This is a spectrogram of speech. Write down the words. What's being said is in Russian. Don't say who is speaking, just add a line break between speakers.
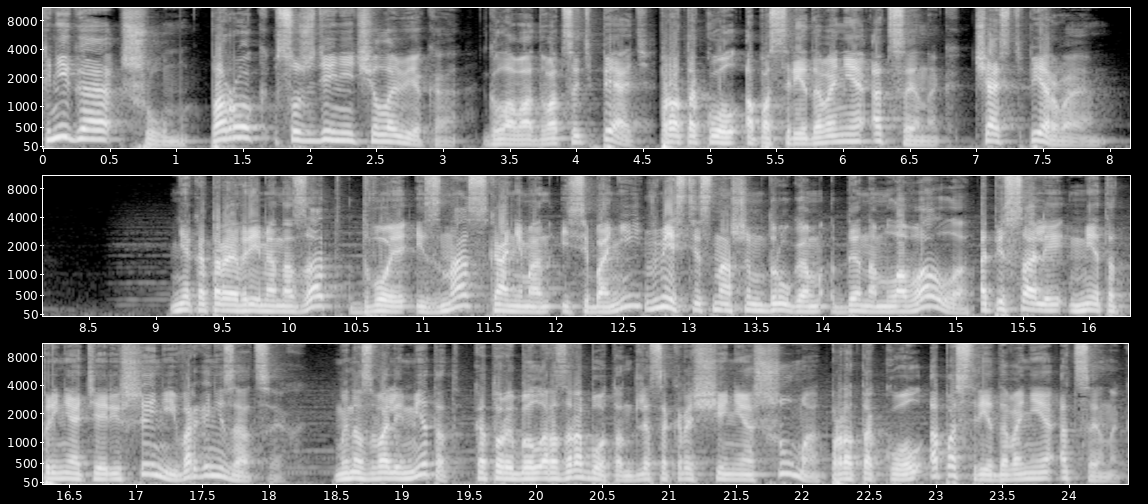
Книга «Шум. Порог в суждении человека». Глава 25. Протокол опосредования оценок. Часть 1. Некоторое время назад двое из нас, Канеман и Сибани, вместе с нашим другом Дэном Лавалло описали метод принятия решений в организациях. Мы назвали метод, который был разработан для сокращения шума, протокол опосредования оценок.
